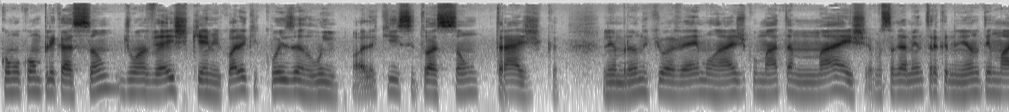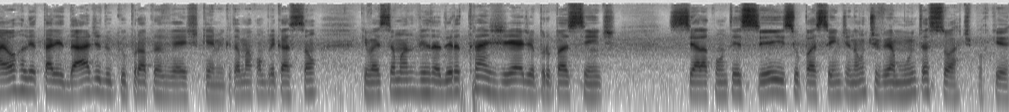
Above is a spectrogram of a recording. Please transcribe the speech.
como complicação de um AVE isquêmico. Olha que coisa ruim, olha que situação trágica. Lembrando que o AVE hemorrágico mata mais, o sangramento intracraniano tem maior letalidade do que o próprio AVE isquêmico. Então é uma complicação que vai ser uma verdadeira tragédia para o paciente se ela acontecer e se o paciente não tiver muita sorte, porque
